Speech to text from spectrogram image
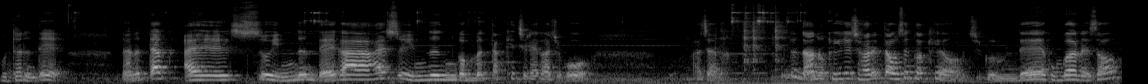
못하는데 나는 딱 알 수 있는 내가 할 수 있는 것만 딱 캐치를 해가지고 하잖아. 근데 나는 굉장히 잘했다고 생각해요. 지금 내 공간에서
